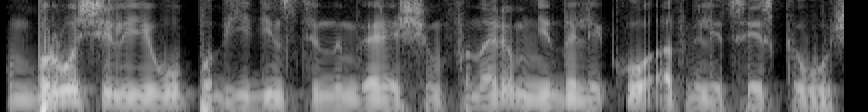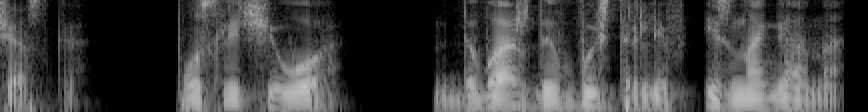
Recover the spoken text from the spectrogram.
бросили его под единственным горящим фонарем недалеко от милицейского участка. После чего, дважды выстрелив из нагана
